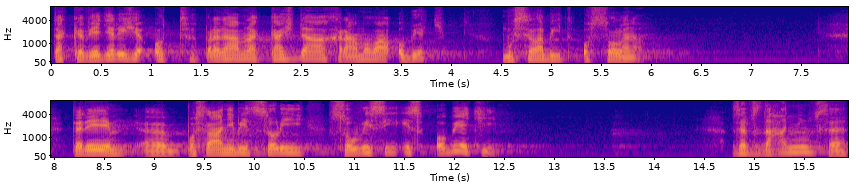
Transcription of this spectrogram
tak věděli, že od pradávna každá chrámová oběť musela být osolena. Tedy eh, poslání být solí souvisí i s obětí. Ze vzdáním se,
